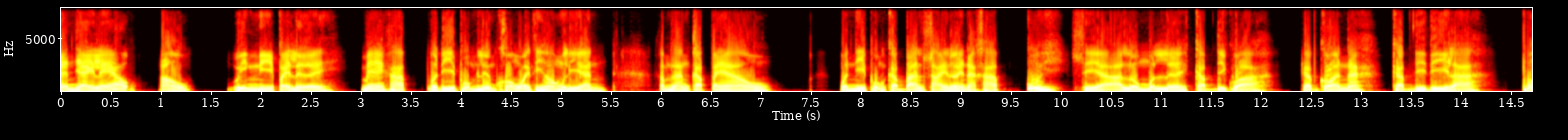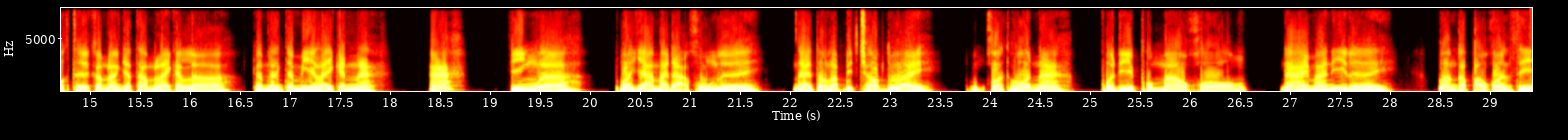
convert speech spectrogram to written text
กันใหญ่แล้ว เอา้า วิ่งหนีไปเลย แม่ครับพอดีผมลืมของไว้ที่ห้องเรียนกำลังกลับไปเอา วันนี้ผมกลับบ้านสายหน่อยนะครับ อุ้ย เสียอารมณ์หมดเลยกลับดีกว่า กลับก่อนนะ กลับดีๆล่ะ พวกเธอกำลังจะทำอะไรกันเหรอกำลังจะมีอะไรกันน่ะฮะจริงเหรอ เพราะยามาดะคุงเลย นายต้องรับผิดชอบด้วย ผมขอโทษนะ พอดีผมมาเอาของ นายมานี่เลย วางกระเป๋าก่อนสิ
